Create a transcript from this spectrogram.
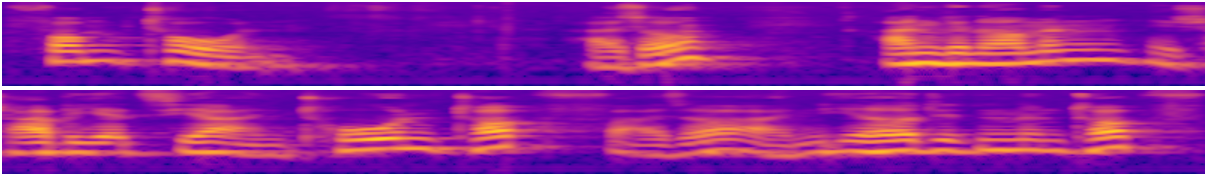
vom Ton. Also, Angenommen, ich habe jetzt hier einen Tontopf, also einen irdischen Topf,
